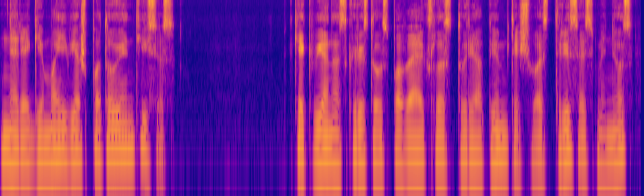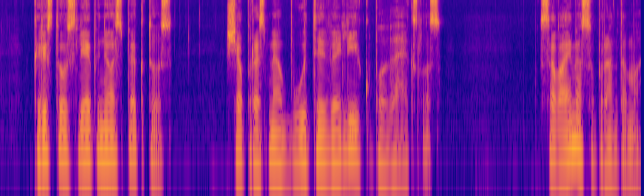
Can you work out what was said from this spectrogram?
neregimai viešpataujantysis. Kiekvienas Kristaus paveikslas turi apimti šiuos tris esminius Kristaus slėpinio aspektus, šią prasme būti Velykų paveikslas. Savaime suprantama,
